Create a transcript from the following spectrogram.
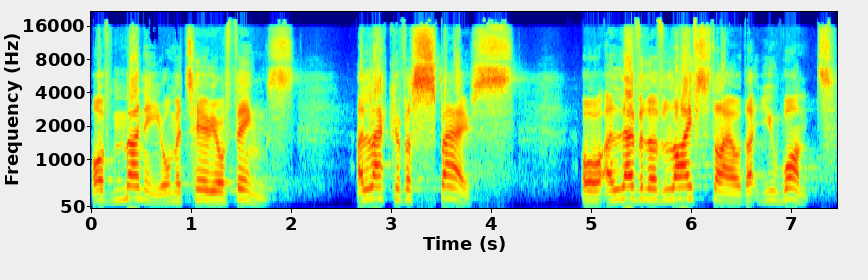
of money or material things, a lack of a spouse, or a level of lifestyle that you want.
